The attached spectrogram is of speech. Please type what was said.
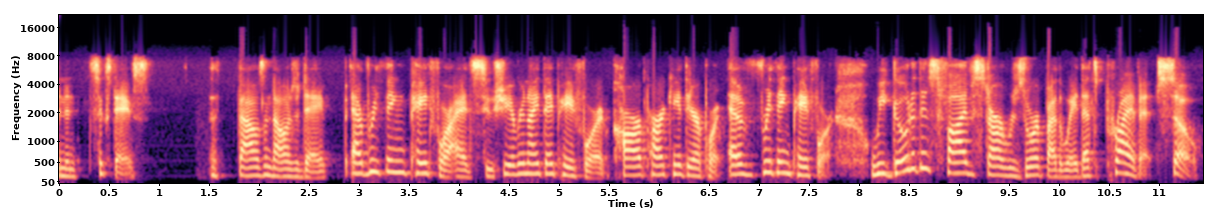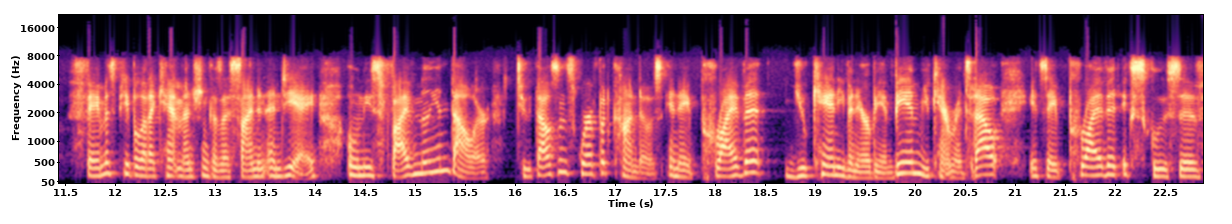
And in six days, a thousand dollars a day, everything paid for. I had sushi every night. They paid for it. Car parking at the airport, everything paid for. We go to this five star resort, by the way, that's private. So famous people that I can't mention because I signed an NDA own these five million dollar, two thousand square foot condos in a private. You can't even Airbnb them. You can't rent it out. It's a private, exclusive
